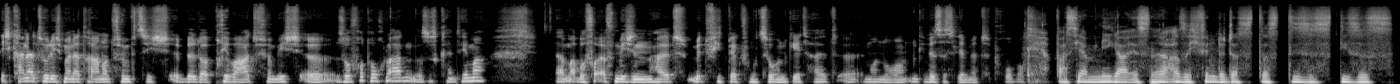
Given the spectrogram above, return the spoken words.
Ich kann natürlich meine 350 Bilder privat für mich äh, sofort hochladen, das ist kein Thema. Ähm, aber veröffentlichen halt mit Feedback-Funktion geht halt äh, immer nur ein gewisses Limit pro Woche. Was ja mega ist, ne? Also ich finde, dass, dass dieses, dieses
